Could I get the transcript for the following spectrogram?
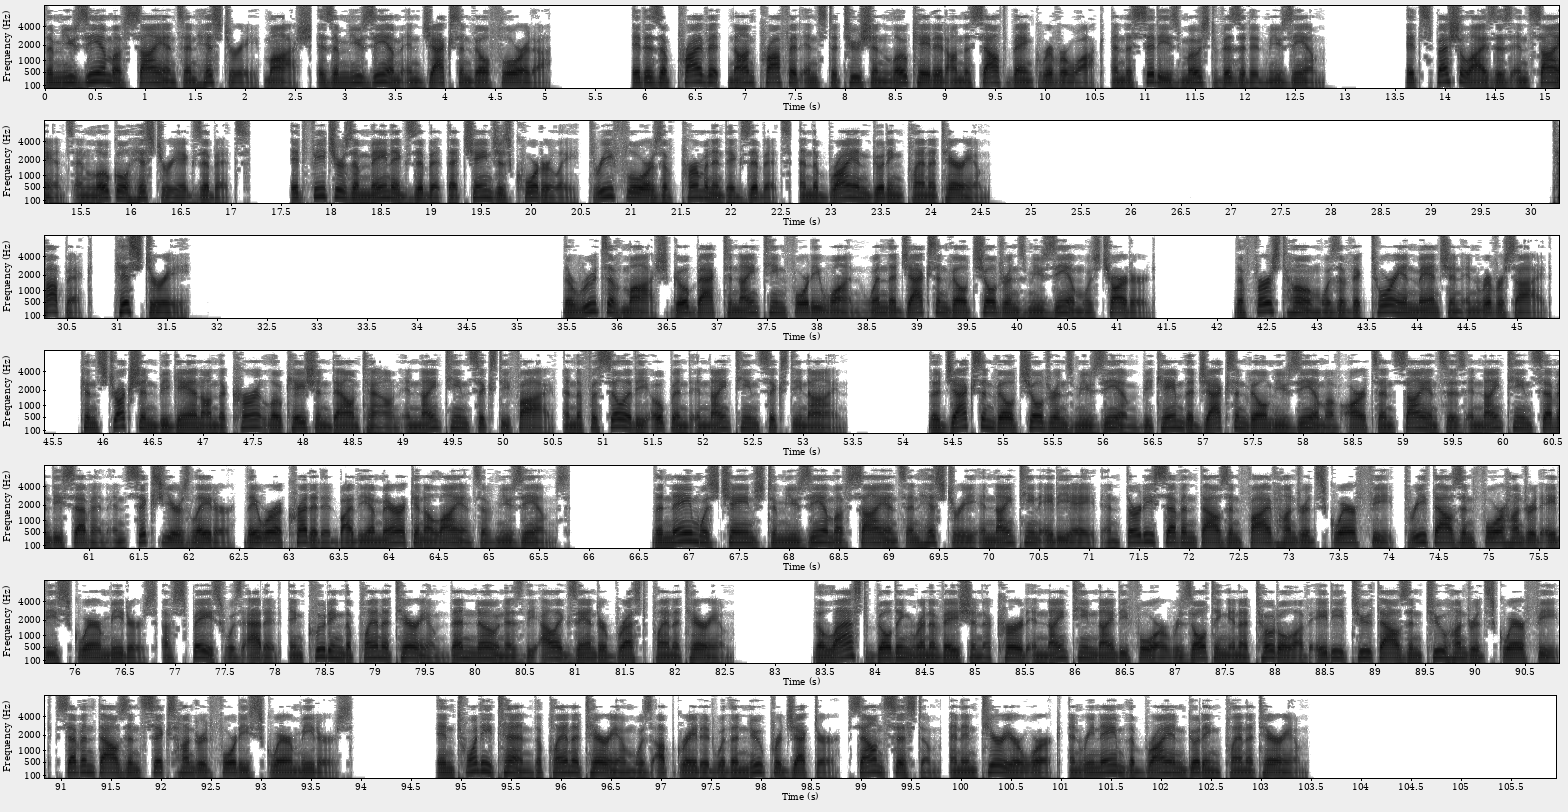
The Museum of Science and History is a museum in Jacksonville, Florida. It is a private, non-profit institution located on the South Bank Riverwalk, and the city's most visited museum. It specializes in science and local history exhibits. It features a main exhibit that changes quarterly, three floors of permanent exhibits, and the Bryan Gooding Planetarium. Topic: History. The roots of MOSH go back to 1941 when the Jacksonville Children's Museum was chartered. The first home was a Victorian mansion in Riverside. Construction began on the current location downtown in 1965, and the facility opened in 1969. The Jacksonville Children's Museum became the Jacksonville Museum of Arts and Sciences in 1977 and six years later, they were accredited by the American Alliance of Museums. The name was changed to Museum of Science and History in 1988 and 37,500 square feet 3,480 square meters of space was added, including the planetarium then known as the Alexander Brest Planetarium. The last building renovation occurred in 1994 resulting in a total of 82,200 square feet 7,640 square meters. In 2010 the planetarium was upgraded with a new projector, sound system, and interior work, and renamed the Bryan Gooding Planetarium.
